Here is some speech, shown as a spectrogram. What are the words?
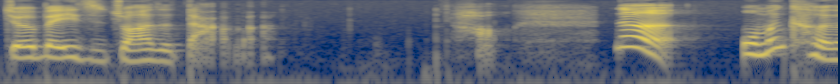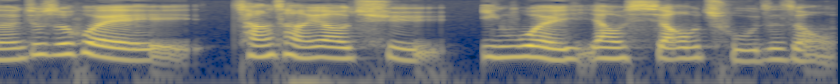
就会被一直抓着打嘛。好，那我们可能就是会常常要去，因为要消除这种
